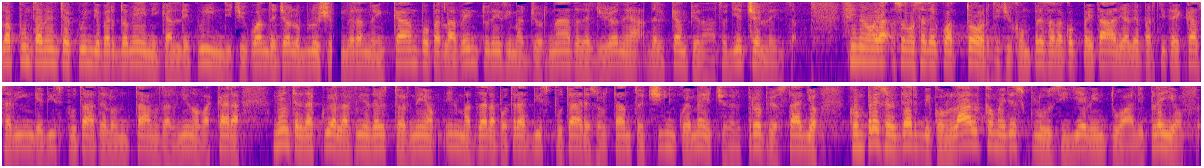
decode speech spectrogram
L'appuntamento è quindi per domenica alle 15, quando i giallo-blu scenderanno in campo per la ventunesima giornata del girone A del campionato di eccellenza. Finora sono state 14, compresa la Coppa Italia, le partite casalinghe disputate lontano dal Nino Vaccara, mentre da qui alla fine del torneo il Mazzara potrà disputare soltanto 5 match del proprio stadio, compreso il derby con l'Alcom ed esclusi gli eventuali play-off.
